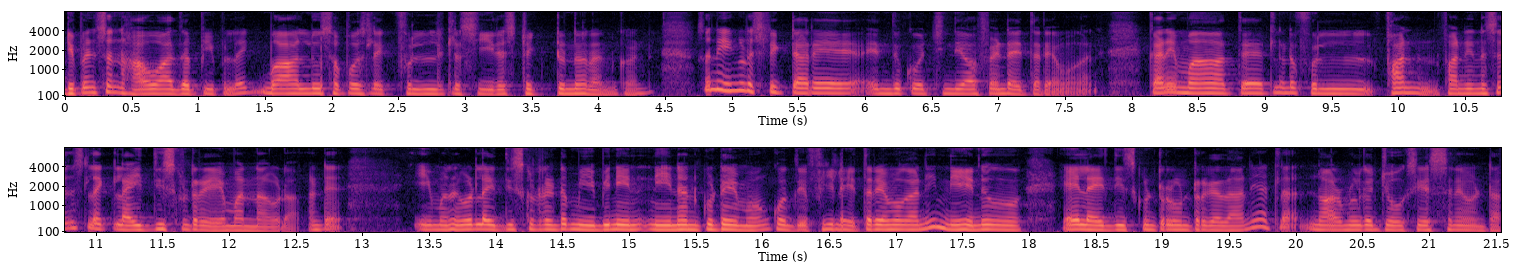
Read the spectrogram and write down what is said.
depends on how other people like వాళ్ళు సపోజ్ లైక్ ఫుల్ ఇట్లా సీరియస్ స్ట్రిక్ట్ ఉన్నారు అనుకోండి. సో నేను కూడా స్ట్రిక్ట్ అరే ఎందుకు వచ్చింది అఫెండ్ అవుతారేమో అని. కానీ మా అత్త ఎట్లంటే full fun fun in the sense like light తీసుకుంటారు ఏమన్నా కూడా. అంటే ఏమన్నా కూడా లైట్ తీసుకుంటారంటే మేబీ నేను నేను అనుకుంటేమో కొద్దిగా ఫీల్ అవుతారేమో కానీ నేను ఏ లైట్ తీసుకుంటారు ఉంటారు కదా అని అట్లా నార్మల్గా జోక్స్ చేస్తూనే ఉంటా.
